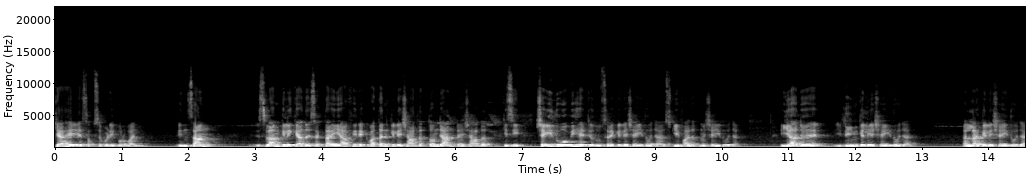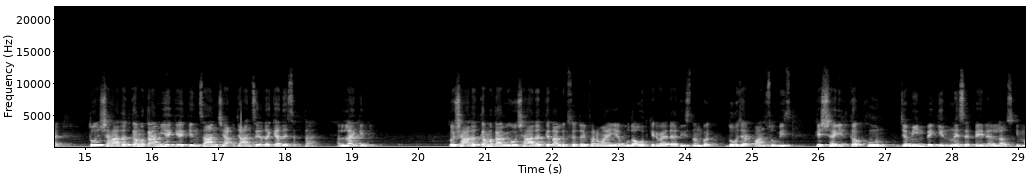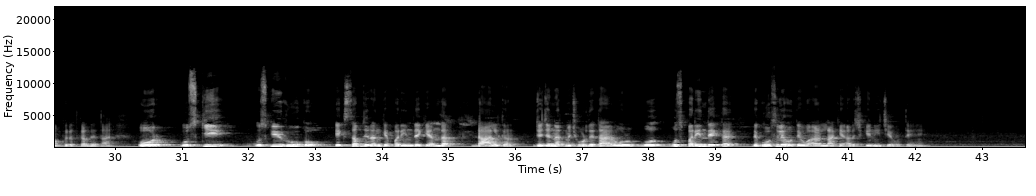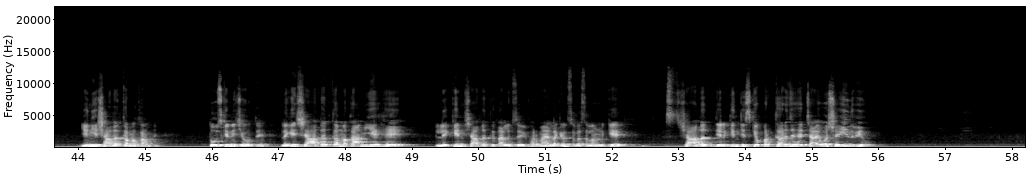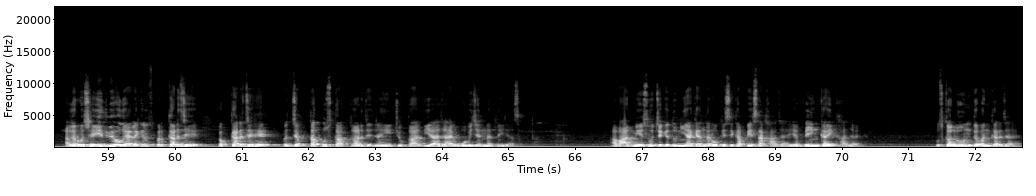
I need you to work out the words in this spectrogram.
क्या है ये सबसे बड़ी कुर्बानी? इंसान इस्लाम के लिए क्या दे सकता है? या फिर एक वतन के लिए शहादत तो हम जानते हैं शहादत किसी शहीद वो भी है जो दूसरे के लिए शहीद हो जाए, उसकी हिफाजत में शहीद हो जाए, या जो है दीन के लिए शहीद हो जाए, अल्लाह के लिए शहीद हो जाए। तो शहादत का मकाम यह है कि एक इंसान जान से ज़्यादा क्या दे सकता है? अल्लाह के लिए। तो शहादत का मकाम वो शहादत के ताल्लुक से तो ही फरमाई अबू दाऊद की रवायत हदीस नंबर 2520 कि शहीद का खून ज़मीन पे गिरने से पहले अल्लाह उसकी मगफरत कर देता है और उसकी उसकी रूह को एक सब्ज रंग के परिंदे के अंदर डालकर जो जन्नत में छोड़ देता है और वो, उस परिंदे के जो घोंसले होते हैं वो अल्लाह के अर्श के नीचे होते हैं। यानी ये शहादत का मकाम है। तो उसके नीचे होते हैं। लेकिन शहादत का मकाम ये है लेकिन शहादत के ताल्लुक से भी फरमाया अल्लाह के वसल्लम के शहादत लेकिन जिसके ऊपर कर्ज है चाहे वो शहीद भी हो अगर वो शहीद भी हो गया, लेकिन उस पर कर्ज है तो कर्ज है तो जब तक उसका कर्ज नहीं चुका दिया जाए, वो भी जन्नत नहीं जा सकता। अब आदमी ये सोचे कि दुनिया के अंदर वो किसी का पैसा खा जाए, या बैंक का ही खा जाए, उसका लोन गबन कर जाए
